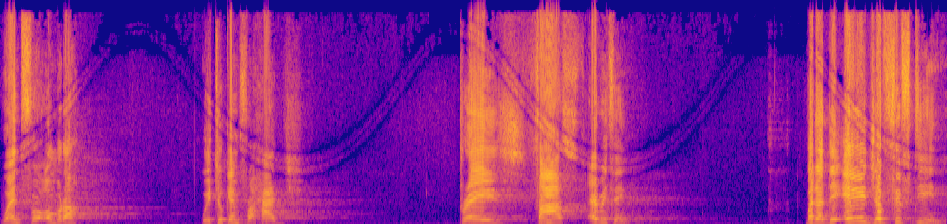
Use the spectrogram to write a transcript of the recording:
went for Umrah. We took him for Hajj. Praise, fast, everything. But at the age of 15,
